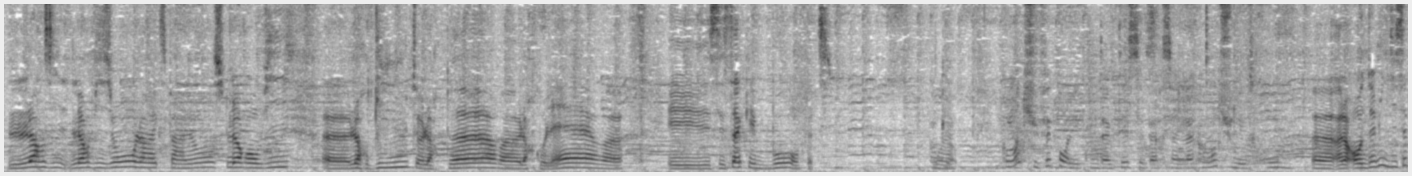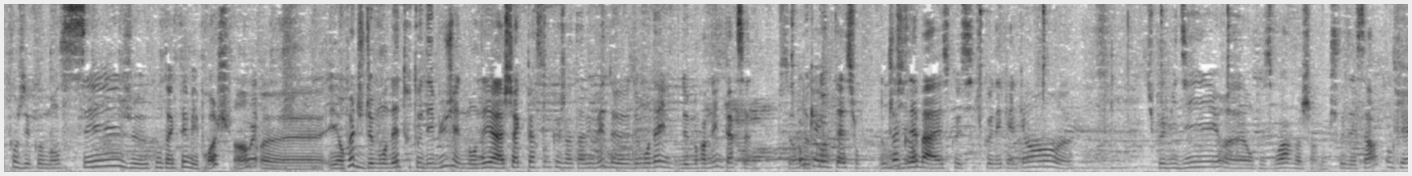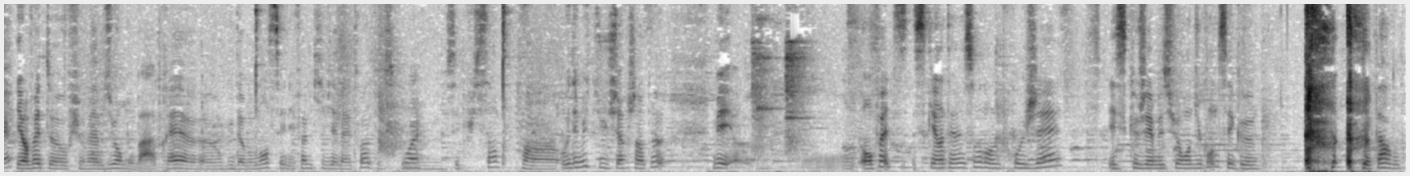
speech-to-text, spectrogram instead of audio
leurs i- leur vision, leur expérience, leur envie, euh, leurs doutes, leurs peurs, euh, leur colère. euh, et c'est ça qui est beau en fait. Voilà. Comment tu fais pour les contacter, ces personnes-là? Comment tu les trouves? Euh, alors en 2017, quand j'ai commencé, je contactais mes proches. hein, Ouais. euh, et en fait, je demandais tout au début, j'ai demandé à chaque personne que j'interviewais de, demander à une- de me ramener une personne, une sorte de cooptation. Donc je disais, bah, est-ce que si tu connais quelqu'un, euh, tu peux lui dire, on peut se voir, machin. Donc je faisais ça. Et en fait, au fur et à mesure, bon bah après, au bout d'un moment, c'est les femmes qui viennent à toi parce que Ouais. c'est plus simple. Enfin, au début, tu cherches un peu, mais en fait, ce qui est intéressant dans le projet et ce que je me suis rendu compte, c'est que, pardon,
